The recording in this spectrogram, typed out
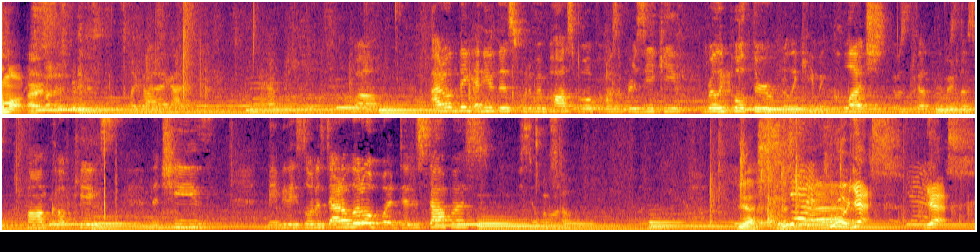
Come on. All right. I got it, I got it. Okay. Well, I don't think any of this would have been possible if it wasn't for Zeke. Really pulled through, really came in clutch. It was, the, it was those bomb cupcakes, the cheese. Maybe they slowed us down a little, but didn't stop us. We still won. Yes. Oh yes, yes,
